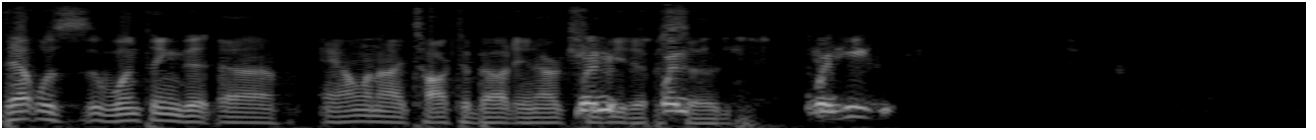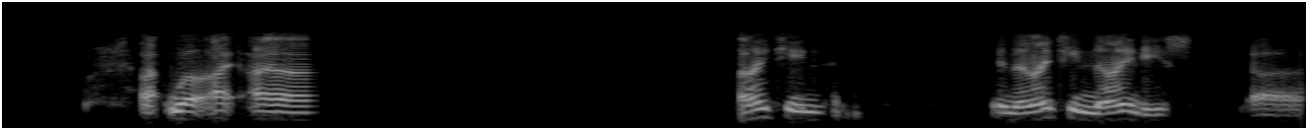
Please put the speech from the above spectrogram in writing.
That was the one thing that uh, Al and I talked about in our tribute when, episode. When, when he, uh, well, I, uh, nineteen in the 1990s, uh,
